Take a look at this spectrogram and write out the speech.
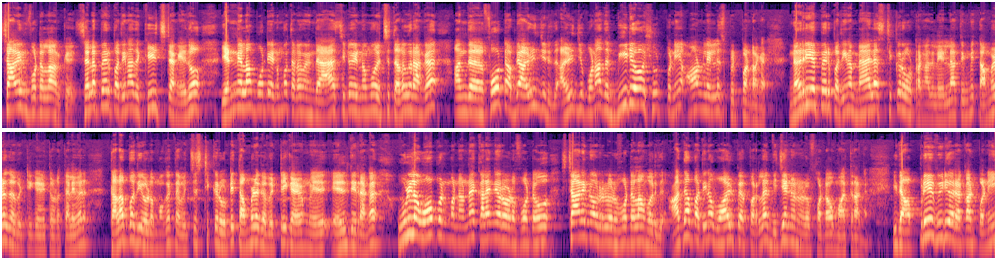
ஸ்டாலின் ஃபோட்டோலாம் இருக்குது சில பேர் பார்த்தீங்கன்னா அதை கிழிச்சிட்டாங்க. ஏதோ எண்ணெய்லாம் போட்டு என்னமோ தடவை இந்த ஆசிடோ என்னமோ வச்சு தடவுறாங்க. அந்த ஃபோட்டோ அப்படியே அழிஞ்சிடுது. அழிஞ்சு போனால் அதை வீடியோவாக ஷூட் பண்ணி ஆன்லைனில் ஸ்ப்ரெட் பண்ணுறாங்க நிறைய பேர் பார்த்தீங்கன்னா மேலே ஸ்டிக்கர் ஓட்டுறாங்க. அதில் எல்லாத்தையுமே தமிழக வெற்றி கழகத்தோட தலைவர் தளபதியோட முகத்தை வச்சு ஸ்டிக்கர் ஒட்டி தமிழக வெற்றி கழகம் எழுதிடுறாங்க. வச்சிருக்காங்க உள்ளே ஓப்பன் பண்ணோன்னே கலைஞரோட ஃபோட்டோ ஸ்டாலின் அவர்களோட ஃபோட்டோலாம் வருது. அதை பார்த்தீங்கன்னா வால்பேப்பரில் விஜயனோட ஃபோட்டோவை மாற்றுறாங்க இதை அப்படியே வீடியோ ரெக்கார்ட் பண்ணி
